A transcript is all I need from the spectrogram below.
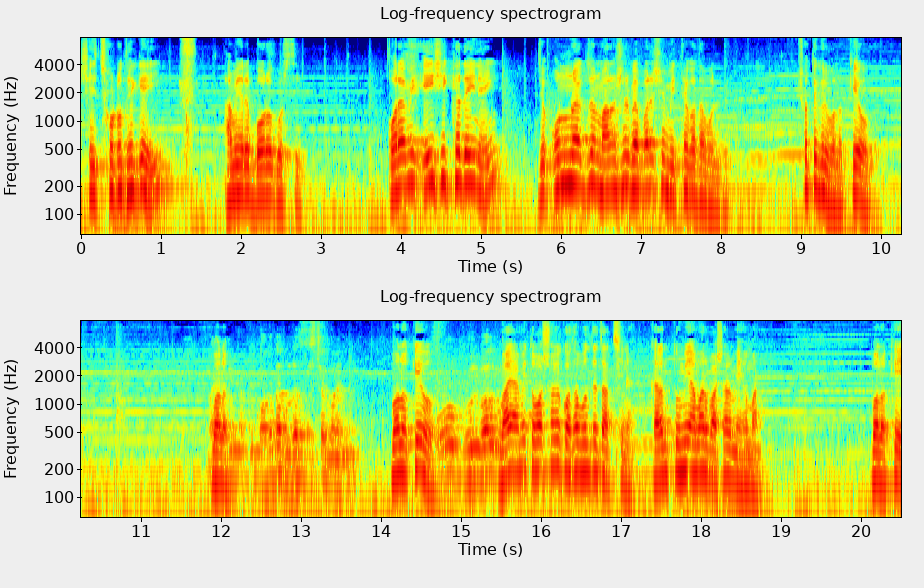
সেই ছোট থেকেই আমি আরে বড় করছি। পরে আমি এই শিক্ষা দেই নাই যে অন্য একজন মানুষের ব্যাপারে সে মিথ্যে কথা বলবে। সত্যি করে বলো কেউ বলো। বলো কেউ ভাই আমি তোমার সঙ্গে কথা বলতে চাচ্ছি না কারণ তুমি আমার বাসার মেহমান। বলো কে?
